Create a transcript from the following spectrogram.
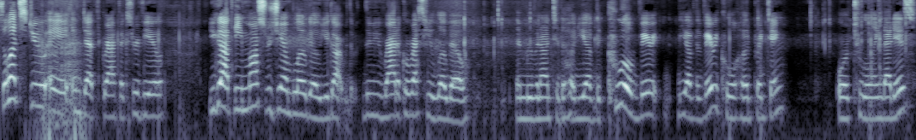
So let's do a in-depth graphics review. You got the Monster Jam logo. You got the Radical Rescue logo. Then moving on to the hood, you have the cool, very you have the very cool hood printing, or tooling that is.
